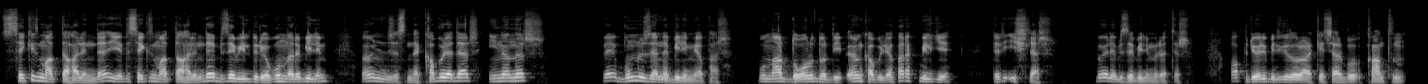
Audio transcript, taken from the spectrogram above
8 madde halinde, 7-8 madde halinde bize bildiriyor. Bunları bilim öncesinde kabul eder, inanır ve bunun üzerine bilim yapar. Bunlar doğrudur deyip ön kabul yaparak bilgileri işler. Böyle bize bilim üretir. A priori bilgiler olarak geçer bu Kant'ın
